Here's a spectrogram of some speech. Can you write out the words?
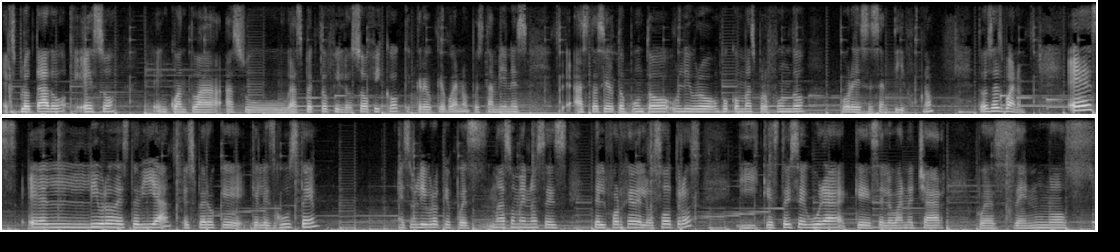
explotado eso en cuanto a, su aspecto filosófico, que creo que bueno, pues también es hasta cierto punto un libro un poco más profundo por ese sentido, ¿no? Entonces, bueno, es el libro de este día, espero que, que les guste. Es un libro que pues más o menos es del forje de los otros y que estoy segura que se lo van a echar pues en unos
